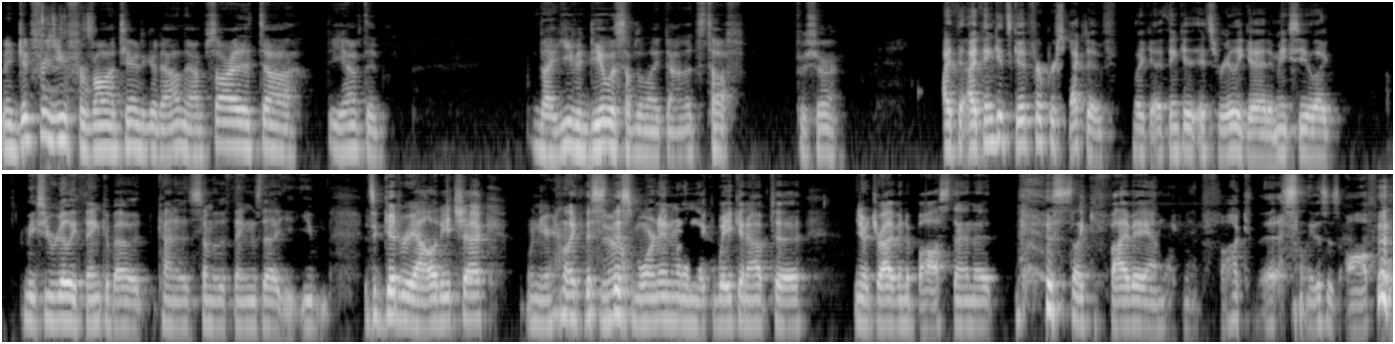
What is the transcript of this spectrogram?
I mean, good for you for volunteering to go down there. I'm sorry that uh, that you have to like even deal with something like that. That's tough for sure. I th- I think it's good for perspective. Like I think it, it's really good. It makes you like makes you really think about kind of some of the things that you, you it's a good reality check when you're like this Yeah. this morning when I'm like waking up to you know driving to Boston at it's like 5 a.m. Like man, fuck this. Like this is awful.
